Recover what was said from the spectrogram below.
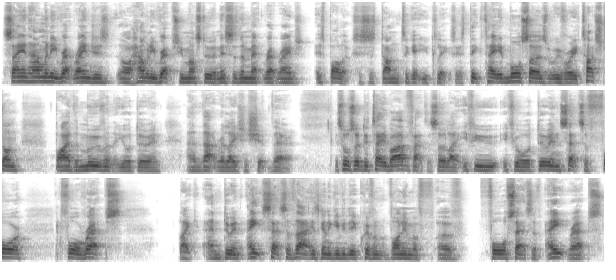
saying how many rep ranges or how many reps you must do, and this is the met rep range, is bollocks. It's just done to get you clicks. It's dictated more so, as we've already touched on, by the movement that you're doing and that relationship there. It's also dictated by other factors. So, like if you if you're doing sets of four four reps, like and doing eight sets of that is going to give you the equivalent volume of of four sets of eight reps,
